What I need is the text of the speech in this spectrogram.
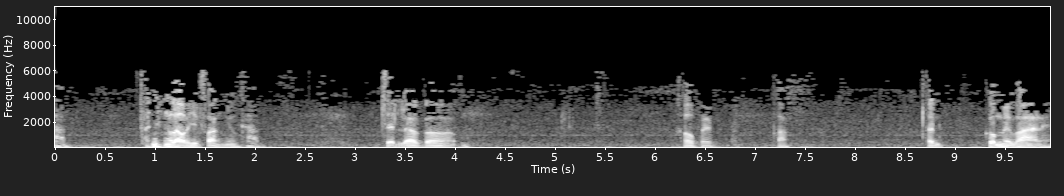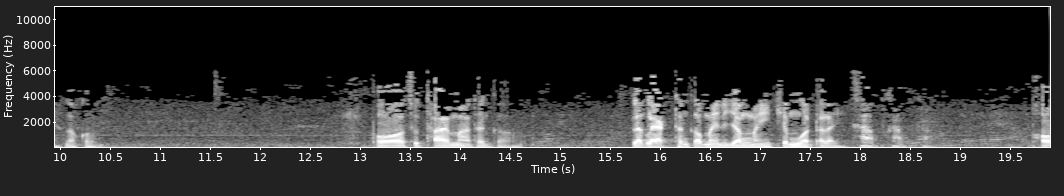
ครับ ท่านยังเล่าให้ฟังอยู่ครับ เสร็จแล้วก็ เข้าไปพักท่านก็ไม่ว่าเลยเราก็ พอสุดท้ายมาท่านก็แรกๆท่านก็ไม่ยังไม่เข้มงวดอะไร ครับครับครับ พอ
